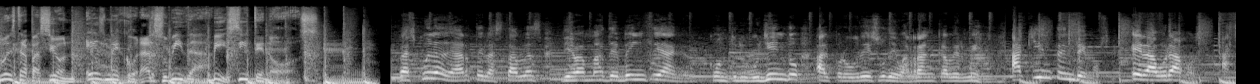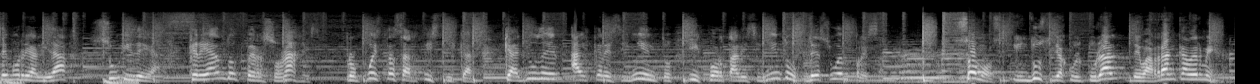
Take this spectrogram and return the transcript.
Nuestra pasión es mejorar su vida. Visítenos. La Escuela de Arte Las Tablas lleva más de 20 años contribuyendo al progreso de Barranca Bermeja. Aquí entendemos, elaboramos, hacemos realidad su idea, creando personajes, propuestas artísticas que ayuden al crecimiento y fortalecimiento de su empresa. Somos Industria Cultural de Barranca Bermeja.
